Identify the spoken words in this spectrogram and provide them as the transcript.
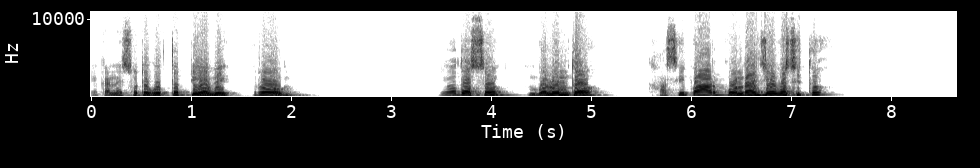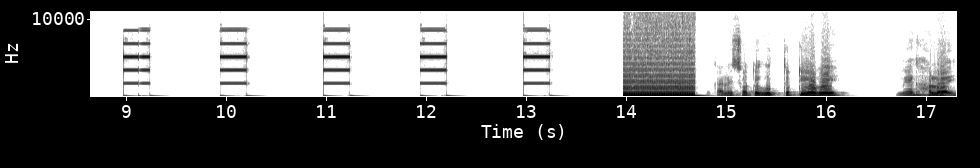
এখানে সঠিক উত্তরটি হবে রোম। প্রিয় দর্শক, বলুন তো, খাসি পাহাড় কোন রাজ্যে অবস্থিত? এখানে সঠিক উত্তরটি হবে মেঘালয়।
